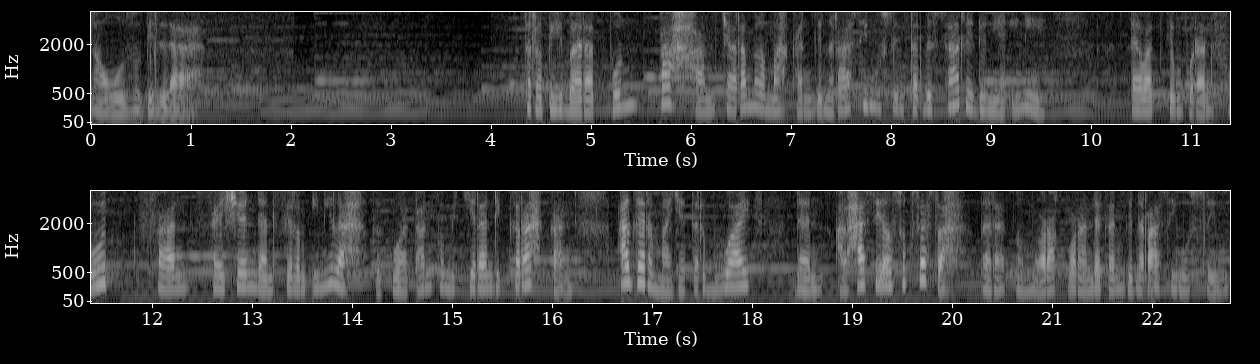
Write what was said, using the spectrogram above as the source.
Nauzubillah. Terlebih barat pun paham cara melemahkan generasi muslim terbesar di dunia ini. Lewat gempuran food, fun, fashion, dan film inilah kekuatan pemikiran dikerahkan agar remaja terbuai dan alhasil sukseslah Barat memorak-morandakan generasi muslim.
